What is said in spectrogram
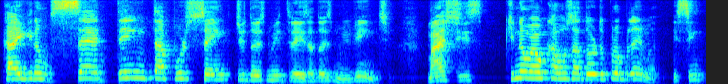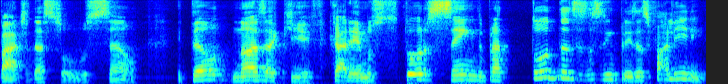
caíram 70% de 2003 a 2020, mas diz que não é o causador do problema, e sim parte da solução. Então, nós aqui ficaremos torcendo para todas as empresas falirem,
